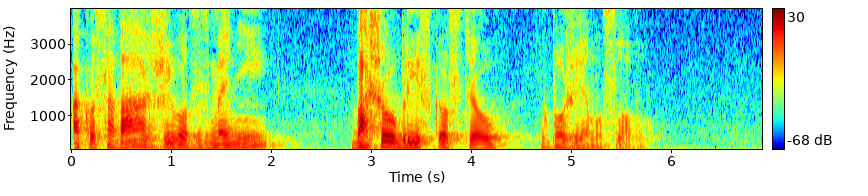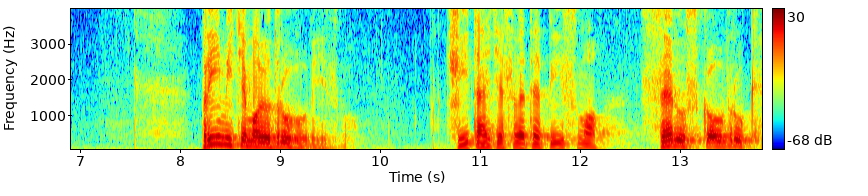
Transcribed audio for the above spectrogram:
ako sa váš život zmení vašou blízkosťou k Božiemu slovu. Príjmite moju druhú výzvu. Čítajte sväté písmo seruskou v ruke.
